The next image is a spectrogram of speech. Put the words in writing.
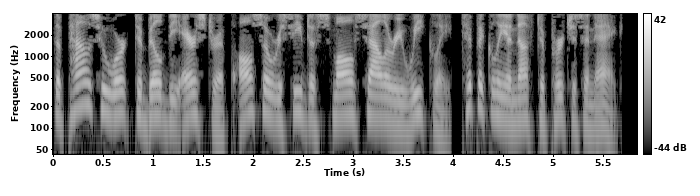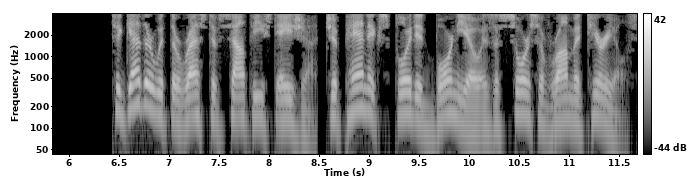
The POWs who worked to build the airstrip also received a small salary weekly, typically enough to purchase an egg. Together with the rest of Southeast Asia, Japan exploited Borneo as a source of raw materials.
